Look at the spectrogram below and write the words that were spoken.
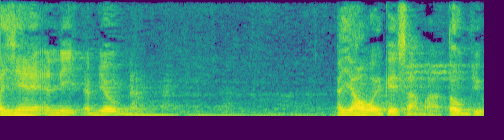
အရင်အနည်းအမြုပ်နာအယောင်းဝယ်ကိစ္စမှာအသုံးပြု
